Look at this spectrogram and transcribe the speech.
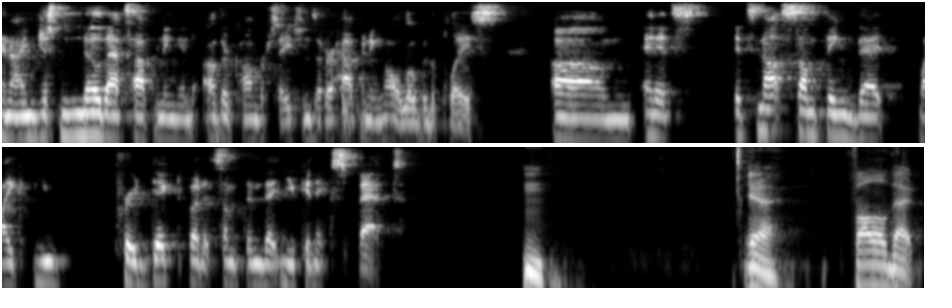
And I just know that's happening in other conversations that are happening all over the place. Um, and it's it's not something that like you predict, but it's something that you can expect. Hmm. Yeah, follow that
